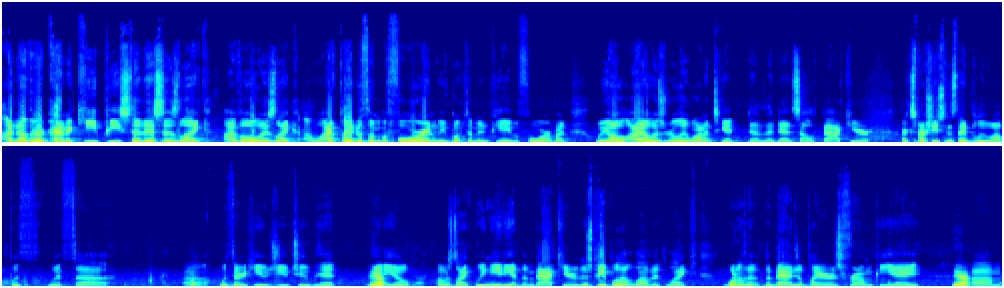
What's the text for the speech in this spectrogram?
another kind of key piece to this is like I've always like I've played with them before and we've booked them in PA before, but we all I always really wanted to get the the Dead South back here, especially since they blew up with with uh, uh, with their huge YouTube hit Yep. video. I was like, we need to get them back here. There's people that love it, like one of the the banjo players from PA. Yeah, Um,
